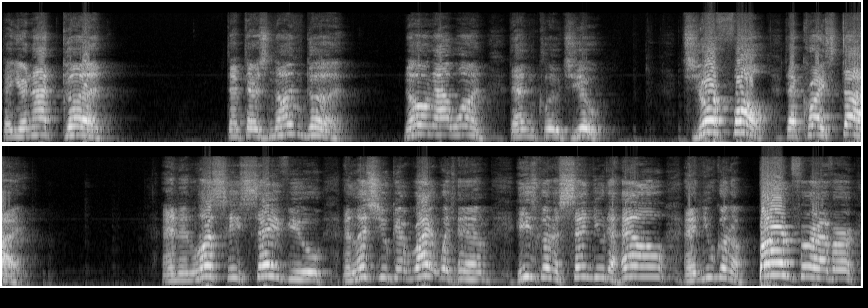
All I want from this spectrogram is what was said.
That you're not good, that there's none good. No, not one. That includes you. It's your fault that Christ died. And unless he save you, unless you get right with him, he's going to send you to hell and you're going to burn forever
